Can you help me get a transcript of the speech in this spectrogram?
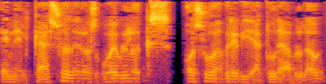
En el caso de los weblogs, o su abreviatura blog,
